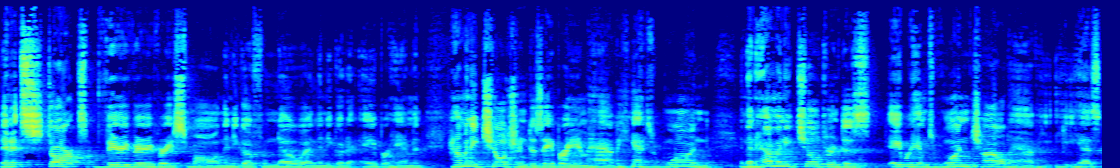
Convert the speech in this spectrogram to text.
that it starts very, very, very small. And then you go from Noah, and then you go to Abraham. And how many children does Abraham have? He has one. And then how many children does Abraham's one child have? He, he has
